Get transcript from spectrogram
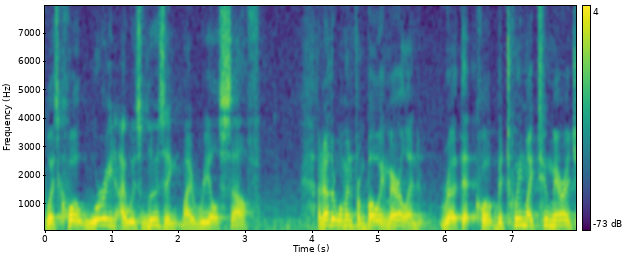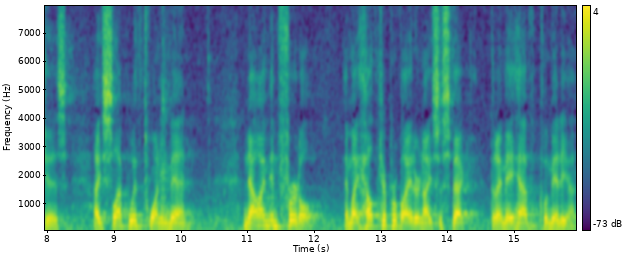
was, quote, worried I was losing my real self. Another woman from Bowie, Maryland, wrote that, quote, between my two marriages, I slept with 20 men. Now I'm infertile, and my healthcare provider and I suspect that I may have chlamydia.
